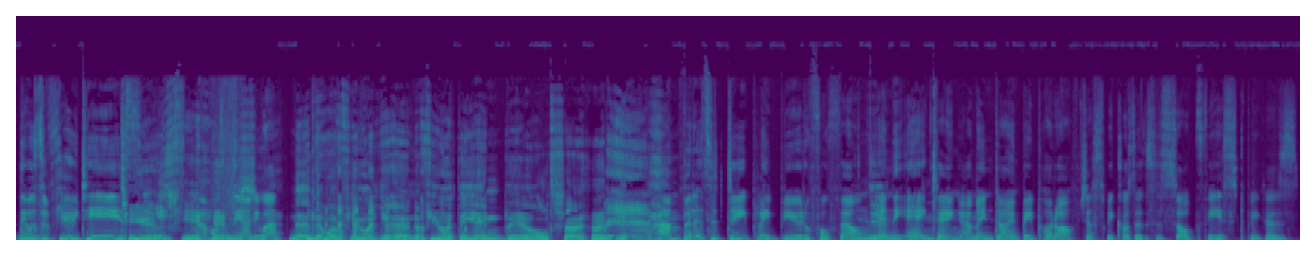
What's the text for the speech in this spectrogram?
There was a few tears. tears. Yes, I wasn't the only one. No, there were a few, yeah, and a few at the end there also. Yeah. Um, but it's a deeply beautiful film, Yeah. and the acting. I mean, don't be put off just because it's a sob fest because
